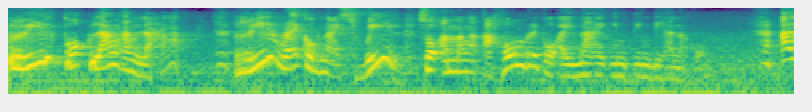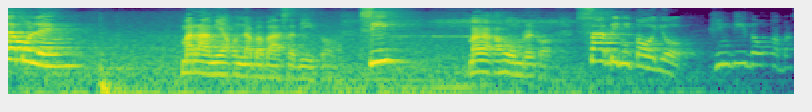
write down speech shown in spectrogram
real talk lang ang lahat. Real recognize real. So, ang mga kahombre ko ay naiintindihan ako. Alam mo, Leng, marami akong nababasa dito. See, mga kahombre ko, sabi ni Toyo, hindi daw kabas...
